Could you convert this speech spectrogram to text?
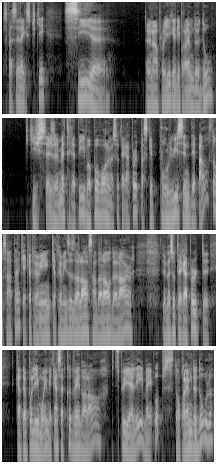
C'est facile à expliquer. Si tu as un employé qui a des problèmes de dos puis qui ne se fait jamais traiter, il ne va pas voir le massothérapeute parce que pour lui, c'est une dépense. Là, on s'entend qu'à 80, 90 100 de l'heure, le massothérapeute, euh, quand tu n'as pas les moyens, mais quand ça te coûte 20 puis tu peux y aller, ben oups, ton problème de dos, là,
